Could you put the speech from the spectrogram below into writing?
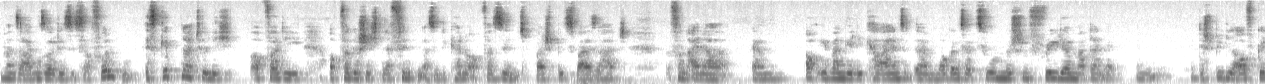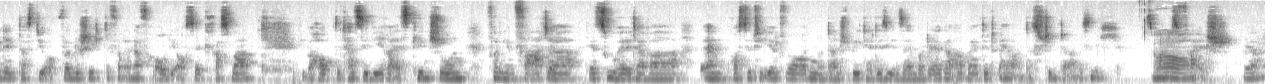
man sagen sollte, sie ist erfunden. Es gibt natürlich Opfer, die Opfergeschichten erfinden, also die keine Opfer sind. Beispielsweise hat von einer ähm, auch evangelikalen ähm, Organisation Mission Freedom hat dann ähm, der Spiegel aufgedeckt, dass die Opfergeschichte von einer Frau, die auch sehr krass war, die behauptet hat, sie wäre als Kind schon von ihrem Vater, der Zuhälter war, ähm, prostituiert worden und dann später hätte sie in seinem Bordell gearbeitet. Ja, und das stimmte alles nicht. Das war Wow. alles falsch. Ja.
